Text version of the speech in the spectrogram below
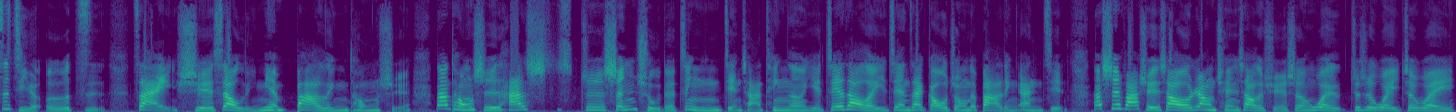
自己的儿子在学校里面霸凌同学。那同时，他就是身处的静营检察厅呢，也接到了一件在高中的霸凌案件。那事发学校让全校的学生为就是为这位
